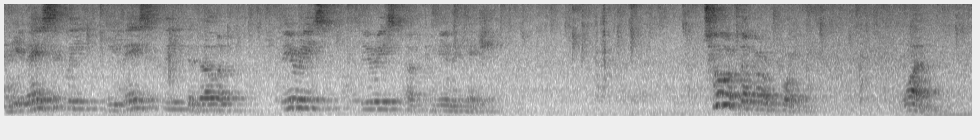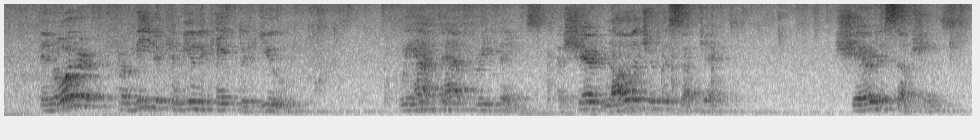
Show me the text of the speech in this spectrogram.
And he basically, he basically developed theories, theories of communication. Two of them are important. One, in order for me to communicate with you, we have to have three things. A shared knowledge of the subject, shared assumptions,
